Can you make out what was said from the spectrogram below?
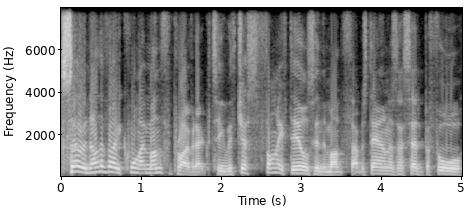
So, another very quiet month for private equity with just five deals in the month. That was down, as I said before,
